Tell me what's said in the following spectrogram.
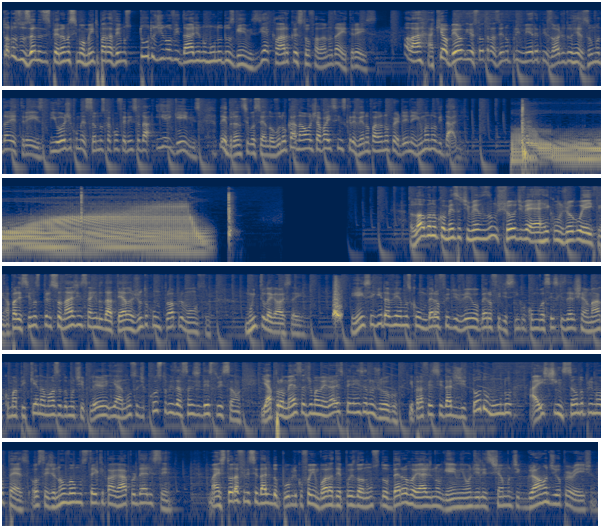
Todos os anos esperamos esse momento para vermos tudo de novidade no mundo dos games, e é claro que eu estou falando da E3. Olá, aqui é o Bel e eu estou trazendo o primeiro episódio do resumo da E3 e hoje começamos com a conferência da EA Games. Lembrando, se você é novo no canal, já vai se inscrevendo para não perder nenhuma novidade. Logo no começo tivemos um show de VR com o jogo Aethen, aparecendo os personagens saindo da tela junto com o próprio monstro. Muito legal isso aí. E em seguida viemos com Battlefield V ou Battlefield 5, como vocês quiserem chamar, com uma pequena amostra do multiplayer e anúncio de customizações de destruição, e a promessa de uma melhor experiência no jogo, e para a felicidade de todo mundo, a extinção do Primo Pass, ou seja, não vamos ter que pagar por DLC. Mas toda a felicidade do público foi embora depois do anúncio do Battle Royale no game, onde eles chamam de Ground Operation.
